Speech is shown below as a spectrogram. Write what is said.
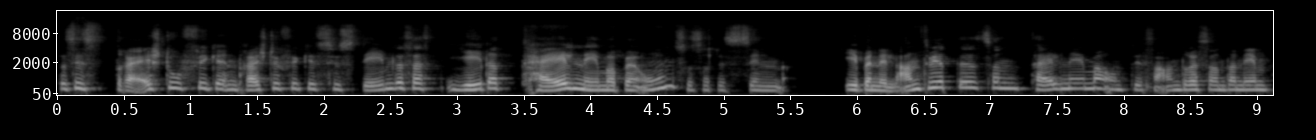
Das ist dreistufige, ein dreistufiges System. Das heißt, jeder Teilnehmer bei uns, also das sind ebene Landwirte, sind Teilnehmer und das andere sind dann eben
